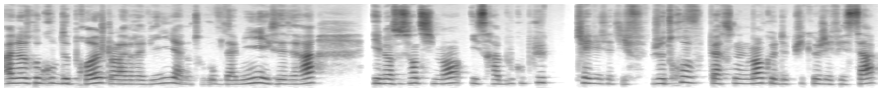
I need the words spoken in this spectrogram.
à notre groupe de proches dans la vraie vie, à notre groupe d'amis, etc., et eh bien ce sentiment, il sera beaucoup plus qualitatif. Je trouve personnellement que depuis que j'ai fait ça,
